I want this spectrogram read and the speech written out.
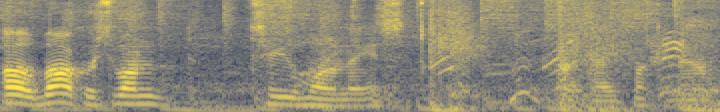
Oh, Marcus one, two, one. I think it's. Okay, fucking hell.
